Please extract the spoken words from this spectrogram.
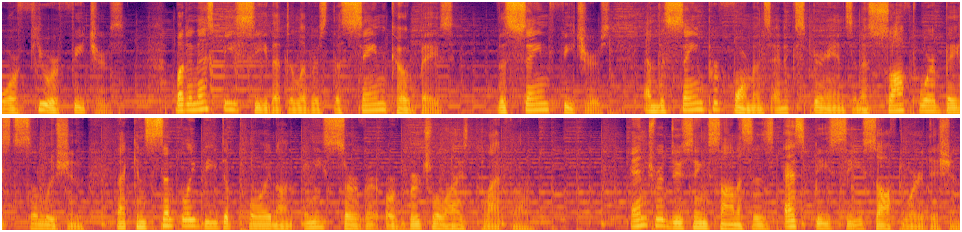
or fewer features, but an SBC that delivers the same codebase, the same features, and the same performance and experience in a software-based solution that can simply be deployed on any server or virtualized platform. Introducing Sonus's SBC Software Edition,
